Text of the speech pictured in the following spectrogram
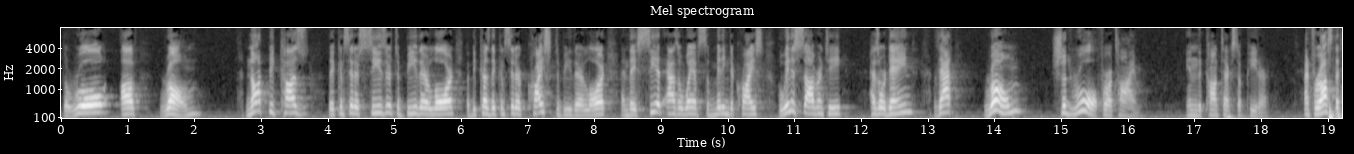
the rule of Rome, not because they consider Caesar to be their Lord, but because they consider Christ to be their Lord, and they see it as a way of submitting to Christ, who in his sovereignty has ordained that Rome should rule for a time in the context of Peter. And for us, that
